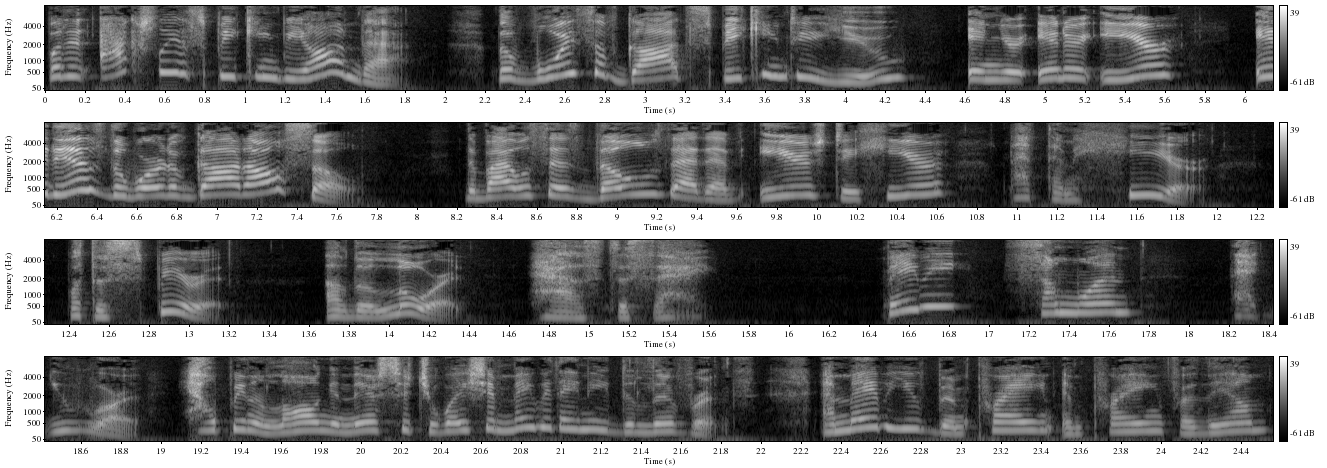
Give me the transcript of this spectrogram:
But it actually is speaking beyond that. The voice of God speaking to you in your inner ear, it is the Word of God also. The Bible says, Those that have ears to hear, let them hear what the Spirit of the Lord has to say. Maybe someone that you are helping along in their situation, maybe they need deliverance. And maybe you've been praying and praying for them,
